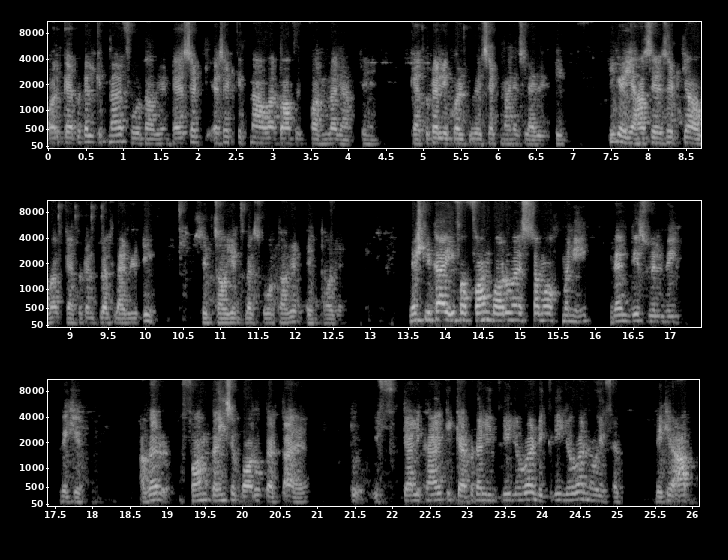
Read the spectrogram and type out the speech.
और कैपिटल कितना है? फोर थाउज़ेंड एसेट एसेट कितना होगा तो आप एक फॉर्मूला जानते हैं। Capital equal to asset minus liability ठीक है, यहाँ से एसेट क्या होगा? Capital plus liability six thousand plus four thousand ten thousand next लिखा है if a firm borrow sum of money then this will be देखिए, अगर फर्म कहीं से बोरो करता है तो इफ़ क्या लिखा है कि कैपिटल इंक्रीज होगा डिक्रीज होगा नो इफ़ेक्ट देखिए, आप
